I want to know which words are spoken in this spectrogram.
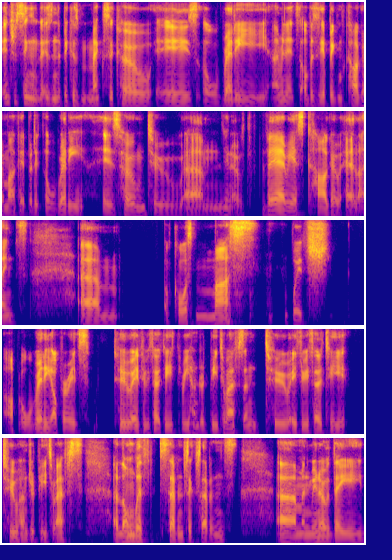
interesting, isn't it? Because Mexico is already, I mean, it's obviously a big cargo market, but it already is home to, um, you know, various cargo airlines. Um, of course, MAS, which op- already operates two A330 300 P2Fs and two A330 200 P2Fs, along with 767s. Um, and we know they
